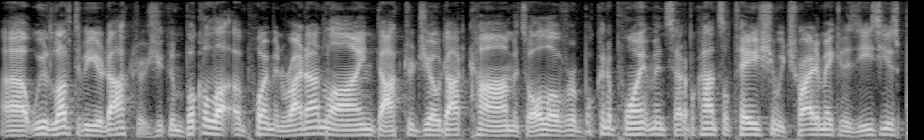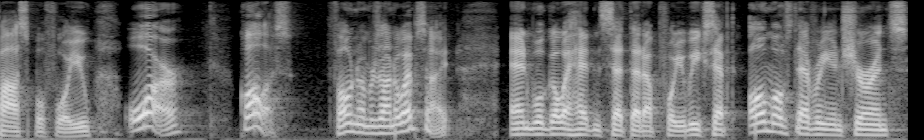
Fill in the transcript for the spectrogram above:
Uh, we would love to be your doctors. You can book an appointment right online, drjoe.com. It's all over. Book an appointment, set up a consultation. We try to make it as easy as possible for you. Or call us. Phone number's on the website. And we'll go ahead and set that up for you. We accept almost every insurance.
